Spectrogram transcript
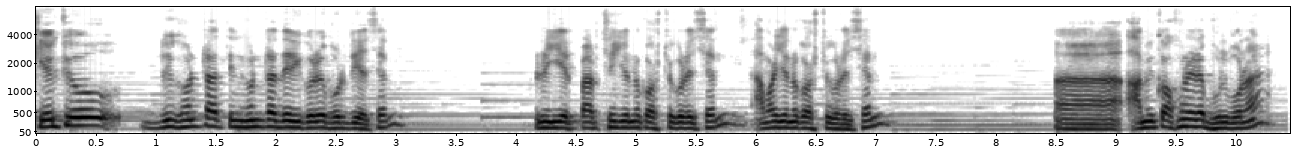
কেউ কেউ দুই ঘণ্টা, তিন ঘণ্টা দেরি করে ভোট দিয়েছেন। নিজের প্রার্থীর জন্য কষ্ট করেছেন, আমার জন্য কষ্ট করেছেন। আমি কখনো এটা ভুলবো না।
